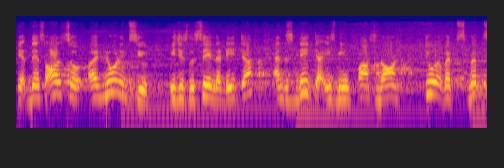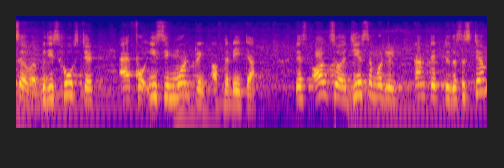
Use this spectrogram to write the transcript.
Yeah, There's also a node MCU which is receiving the data and this data is being passed on to a web, web server which is hosted uh, for easy monitoring of the data. There's also a GSM module connected to the system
